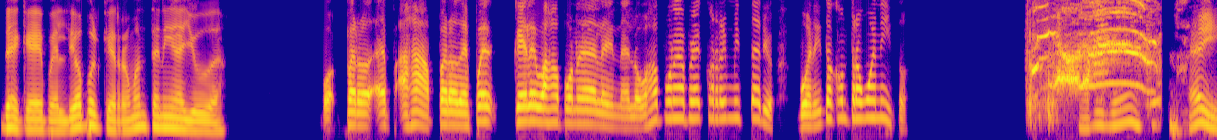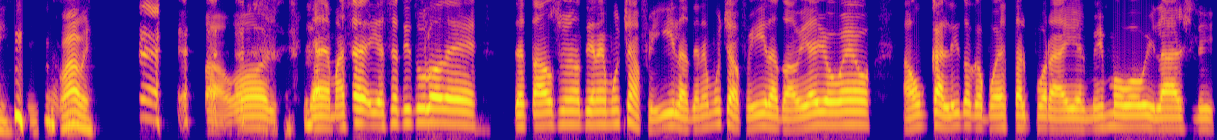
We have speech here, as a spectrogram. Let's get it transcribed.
de que perdió porque Roman tenía ayuda. Pero, eh, ajá, pero después, ¿qué le vas a poner a Knight? ¿Lo vas a poner a pelear con Rey Misterio? ¿Buenito contra buenito? Papi, ¿qué? Ey, suave. Por favor. Y además ese, y ese título de, de Estados Unidos tiene mucha fila, tiene mucha fila. Todavía yo veo a un Carlito que puede estar por ahí, el mismo Bobby Lashley.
